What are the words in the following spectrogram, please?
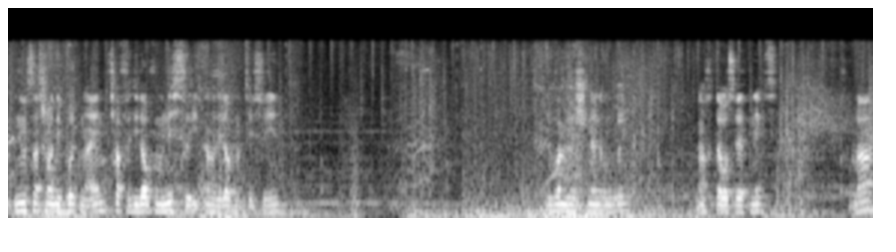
Wir nehmen uns dann schon mal die Brücken ein. Ich hoffe, die laufen nicht zu ihm. Oh, die laufen natürlich zu ihm. Die wollen wir schnell umbringen. Ach, daraus wird nichts. Oder?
